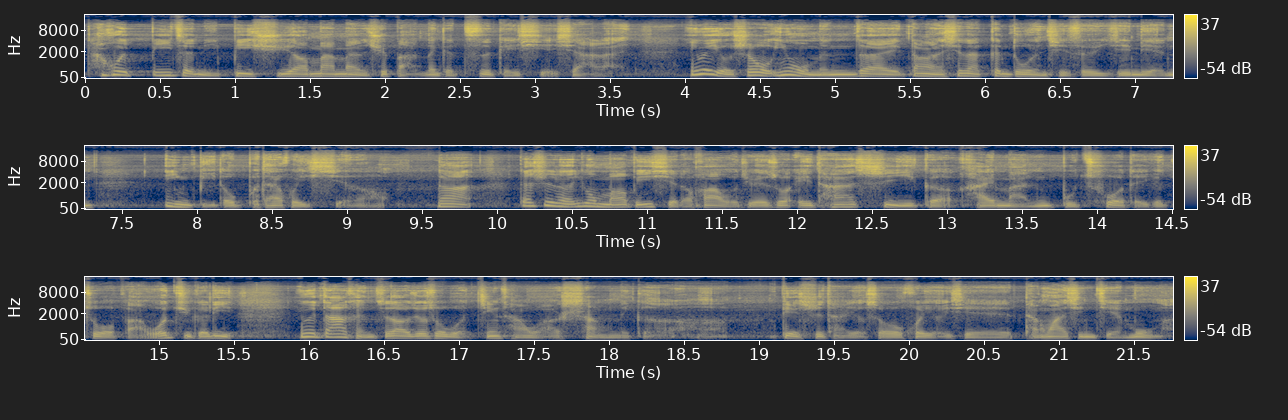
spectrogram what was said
它会逼着你必须要慢慢的去把那个字给写下来。因为有时候，因为我们在，当然现在更多人其实已经连硬笔都不太会写了哈。那但是呢，用毛笔写的话，我觉得说，诶，它是一个还蛮不错的一个做法。我举个例，因为大家可能知道，就是说我经常我要上那个呃电视台，有时候会有一些谈话性节目嘛。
